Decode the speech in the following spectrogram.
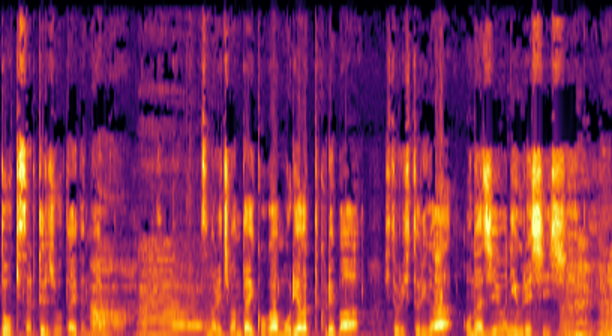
同期されてる状態でもある。つまり一番太鼓が盛り上がってくれば一人一人が同じように嬉しいし、うん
